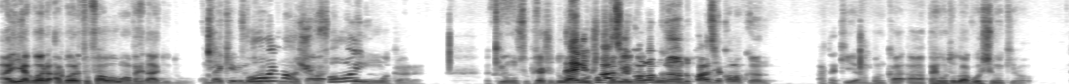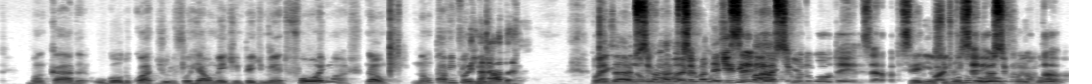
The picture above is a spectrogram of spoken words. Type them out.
Aí agora, agora tu falou uma verdade, Dudu. Como é que ele morreu foi, com, macho, foi. uma, cara? Aqui um superchat do é, Agostinho. Ele quase ia colocando, quase ia colocando. Ah, tá aqui a, banca... a pergunta do Agostinho aqui, ó. Bancada, o gol do 4 de julho foi realmente impedimento? Foi, macho. Não, não tava impedido. Foi nada. Pois é, não segundo, tava, era pra ter sido seria empate. o segundo gol deles, era pra ter sido seria empate, o segundo seria gol, o segundo foi, gol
